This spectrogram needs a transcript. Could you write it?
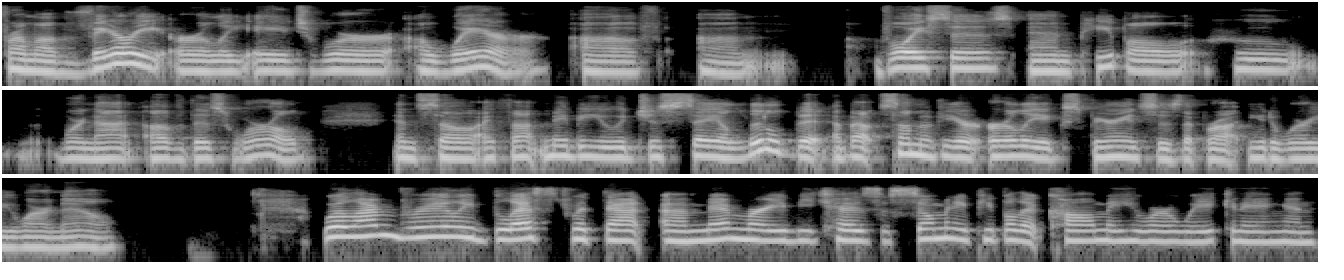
from a very early age, were aware of um, voices and people who were not of this world. And so I thought maybe you would just say a little bit about some of your early experiences that brought you to where you are now. Well, I'm really blessed with that uh, memory because of so many people that call me who are awakening and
